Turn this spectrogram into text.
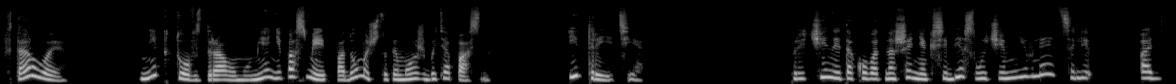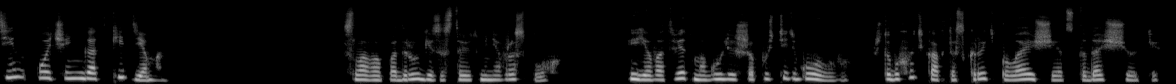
Второе. Никто в здравом уме не посмеет подумать, что ты можешь быть опасна. И третье. Причиной такого отношения к себе случаем не является ли один очень гадкий демон? Слова подруги застают меня врасплох и я в ответ могу лишь опустить голову, чтобы хоть как-то скрыть пылающие от стыда щеки.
